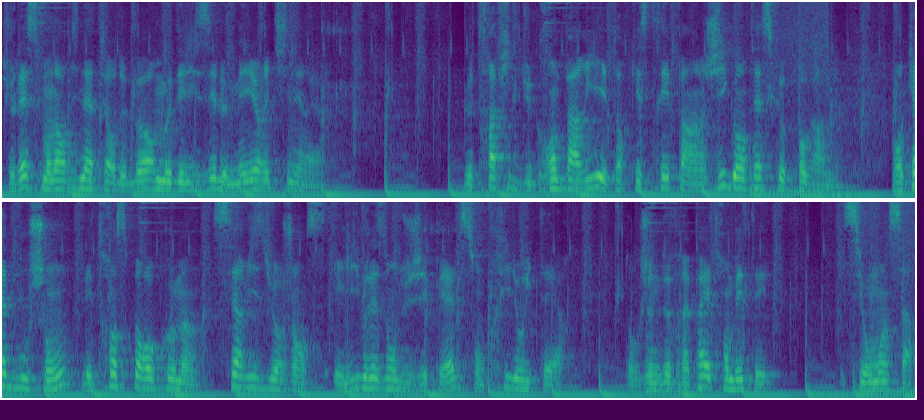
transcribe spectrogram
Je laisse mon ordinateur de bord modéliser le meilleur itinéraire. Le trafic du Grand Paris est orchestré par un gigantesque programme. En cas de bouchon, les transports en commun, services d'urgence et livraison du GPL sont prioritaires, donc je ne devrais pas être embêté. C'est au moins ça.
